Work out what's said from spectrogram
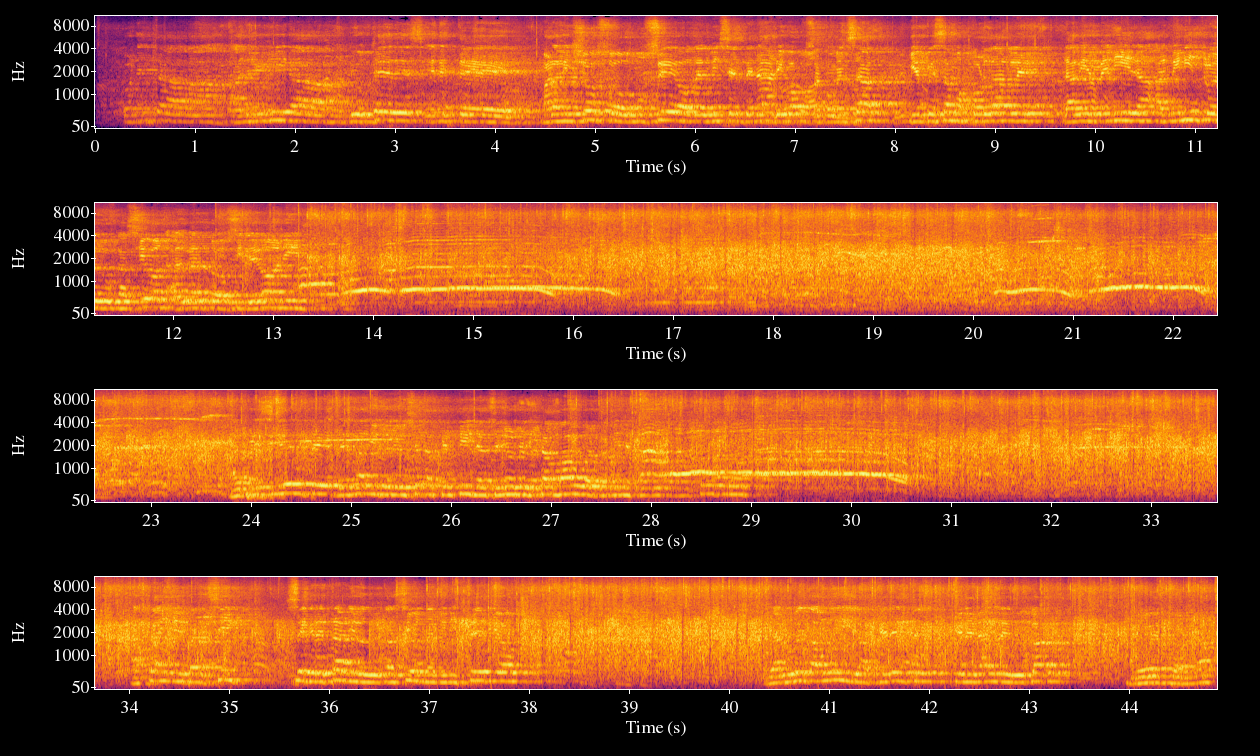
Con esta alegría de ustedes en este maravilloso museo del Bicentenario vamos a comenzar y empezamos por darle la bienvenida al ministro de Educación, Alberto Sileoni. Al presidente de Radio y Televisión Argentina, el señor Tristan Bauer, también está aquí con nosotros. A Jaime Persic, secretario de Educación del Ministerio. Y a Rubén Gaudía, gerente general de Educar. Rubén por acá.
